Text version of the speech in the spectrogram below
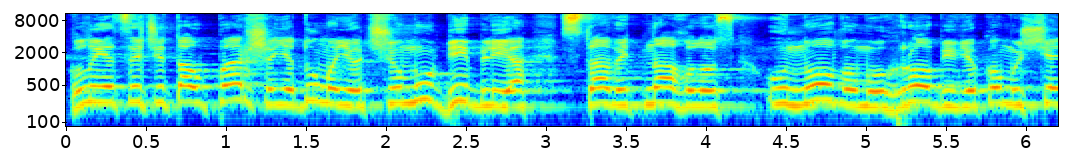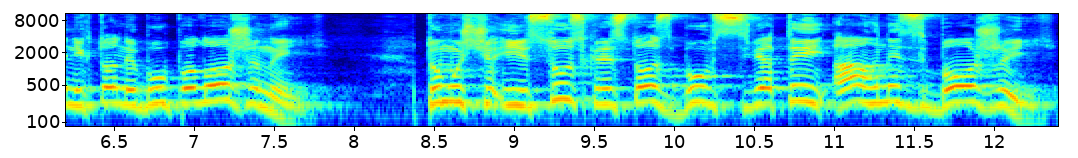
Коли я це читав перше, я думаю, чому Біблія ставить наголос у новому гробі, в якому ще ніхто не був положений. Тому що Ісус Христос був святий Агнець Божий.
